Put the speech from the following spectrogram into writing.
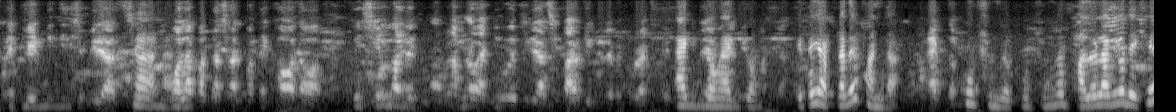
মানে ট্রেন্ডিং জিনিসে ফিরে আসছে হ্যাঁ, হ্যাঁ। কলা পাতা শাল পাতায় খাওয়া দাওয়া তো সেম ভাবে আমরাও একইভাবে ফিরে আসি বায়োডিগ্রেডেবল প্রোডাক্ট একদম একদম। এটাই আপনাদের ফান্ডা একদম। খুব সুন্দর খুব সুন্দর। ভালো লাগল দেখে।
